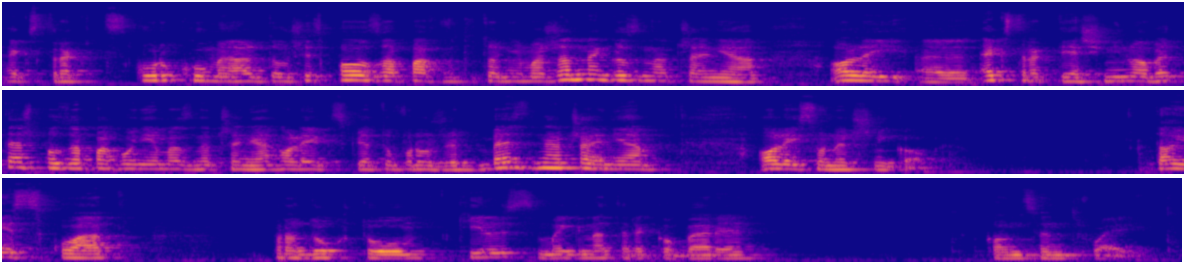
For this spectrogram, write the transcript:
ekstrakt z kurkumy, ale to już jest po zapachu, to, to nie ma żadnego znaczenia. Olej, e, ekstrakt jaśminowy też po zapachu nie ma znaczenia. Olejek z kwiatów róży bez znaczenia. Olej słonecznikowy. To jest skład produktu Kills Magnet Recovery Concentrate.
